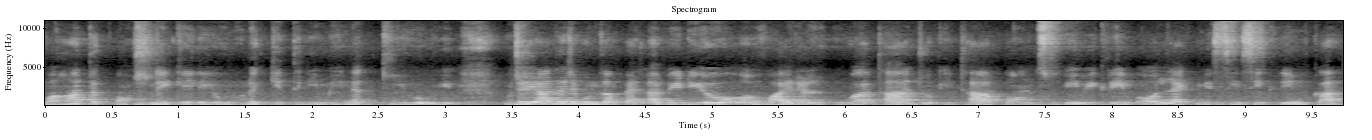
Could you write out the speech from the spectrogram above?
वहाँ तक पहुँचने के लिए उन्होंने कितनी मेहनत की होगी। मुझे याद है जब उनका पहला वीडियो वायरल हुआ था, जो कि था पॉन्स बेबी क्रीम और लैक्मी सीसी क्रीम का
